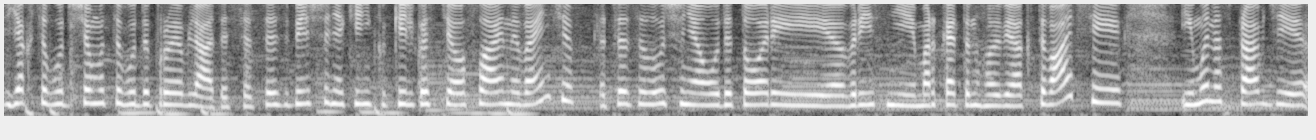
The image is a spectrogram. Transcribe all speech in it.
як це буде, в чому це буде проявлятися. Це збільшення кіль- кількості офлайн івентів, це залучення аудиторії в різні маркетингові активації. І ми насправді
